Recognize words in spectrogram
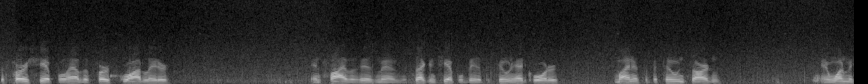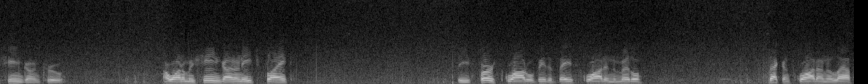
The first ship will have the first squad leader and five of his men. The second ship will be the platoon headquarters, minus the platoon sergeant and one machine gun crew. I want a machine gun on each flank. The first squad will be the base squad in the middle, second squad on the left,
